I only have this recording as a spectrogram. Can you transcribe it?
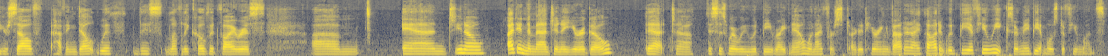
yourself having dealt with this lovely COVID virus. Um, and, you know, I didn't imagine a year ago that uh, this is where we would be right now. When I first started hearing about it, I thought it would be a few weeks or maybe at most a few months.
